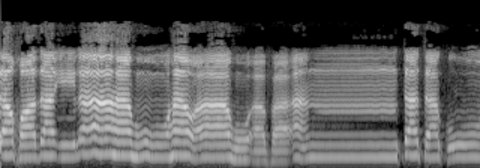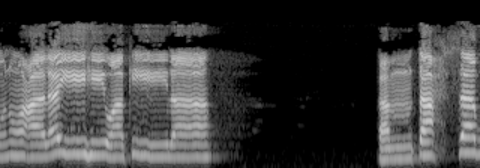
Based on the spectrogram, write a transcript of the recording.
اتخذ إلهه هواه أفأنت تكون عليه وكيلا؟ أم تحسب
